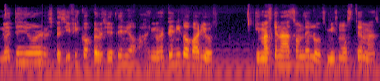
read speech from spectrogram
no he tenido en específico, pero sí he tenido, ay, no he tenido varios. Y más que nada son de los mismos temas.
